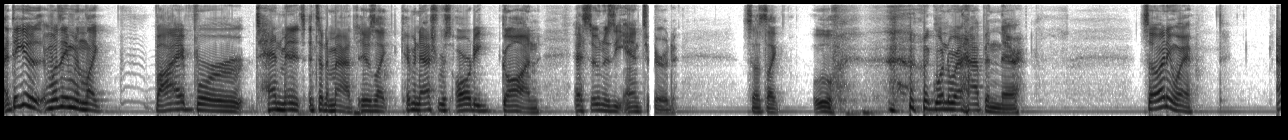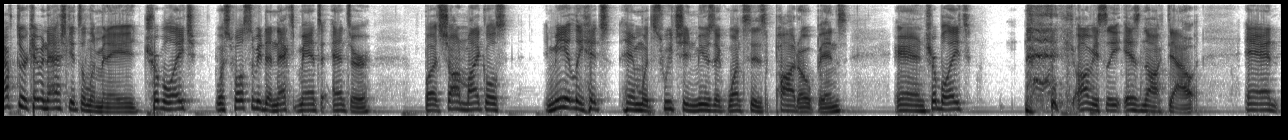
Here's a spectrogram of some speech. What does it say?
I think it, was, it wasn't even like five or ten minutes into the match. It was like Kevin Nash was already gone as soon as he entered. So it's like, ooh, I wonder what happened there. So anyway, after Kevin Nash gets eliminated, Triple H was supposed to be the next man to enter, but Shawn Michaels immediately hits him with Sweet Chin music once his pod opens, and Triple H obviously is knocked out. And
